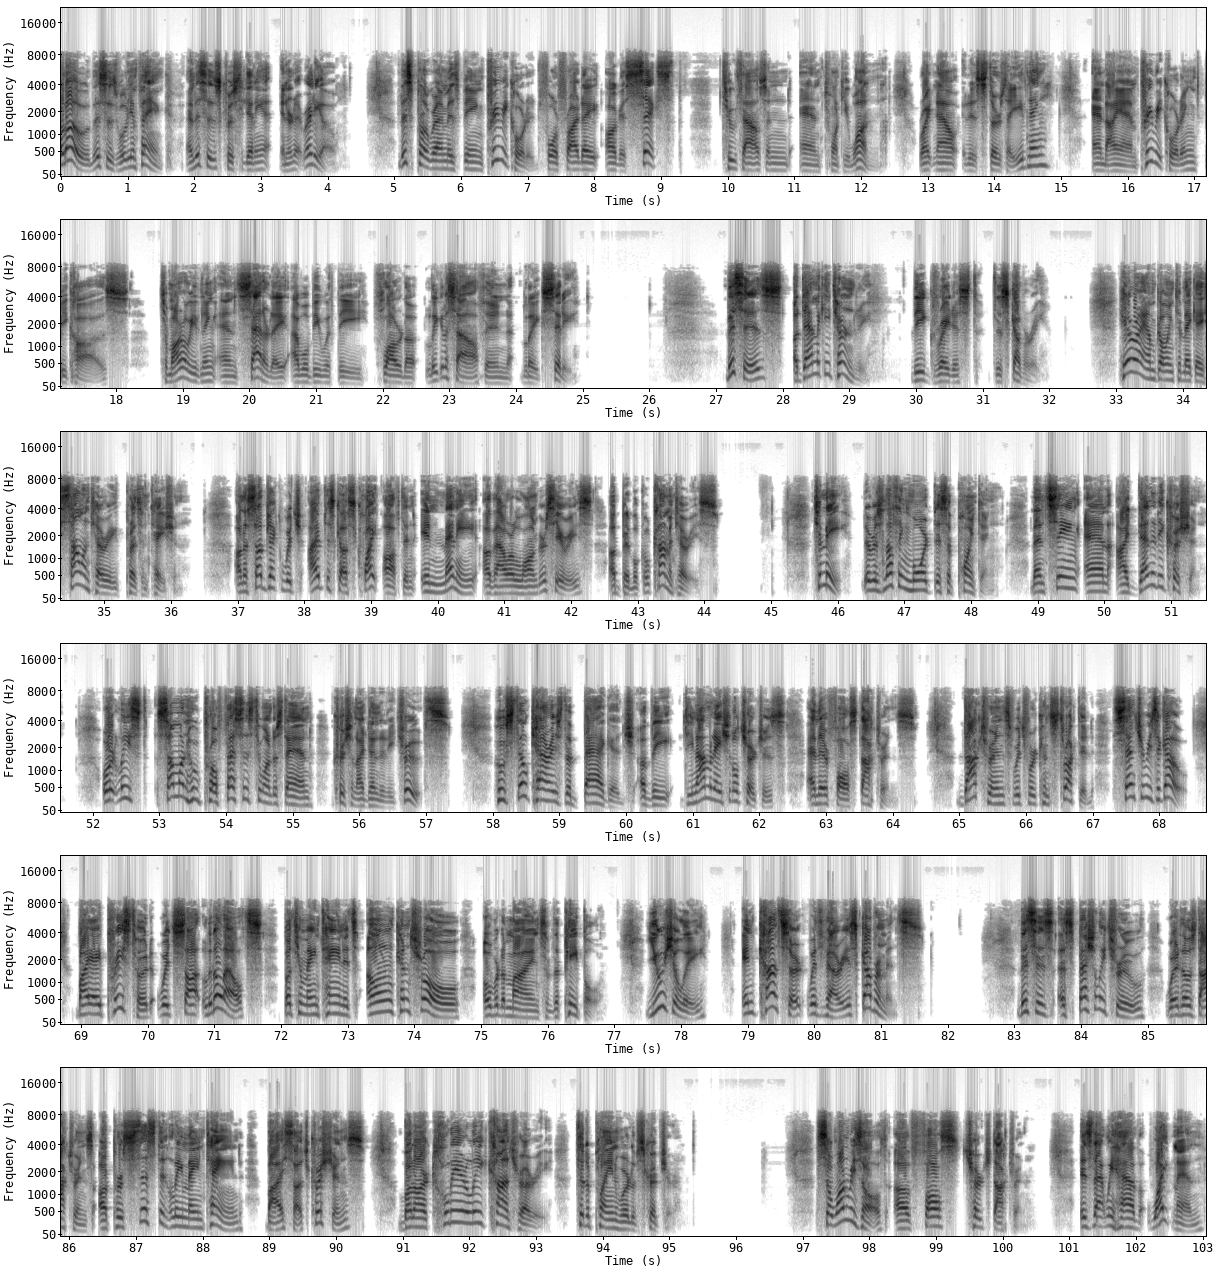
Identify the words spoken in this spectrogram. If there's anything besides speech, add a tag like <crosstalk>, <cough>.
Hello, this is William Finck, and this is Christogenea Internet Radio. This program is being pre recorded for Friday, August 6th, 2021. Right now it is Thursday evening, and I am pre recording because tomorrow evening and Saturday I will be with the Florida League of the South in Lake City. This is Adamic Eternity the greatest discovery. Here I am going to make a solitary presentation on a subject which I've discussed quite often in many of our longer series of biblical commentaries. To me, there is nothing more disappointing than seeing an identity Christian, or at least someone who professes to understand Christian identity truths, who still carries the baggage of the denominational churches and their false doctrines. Doctrines which were constructed centuries ago by a priesthood which sought little else but to maintain its own control over the minds of the people, usually in concert with various governments. This is especially true where those doctrines are persistently maintained by such Christians, but are clearly contrary to the plain word of Scripture. So, one result of false church doctrine is that we have white men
